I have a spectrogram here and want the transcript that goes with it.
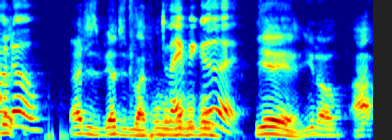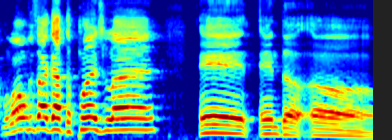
Look, do. I just, I just be like, boom, They boom, be boom, boom. good. Yeah, you know, I, as long as I got the punchline and and the uh,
